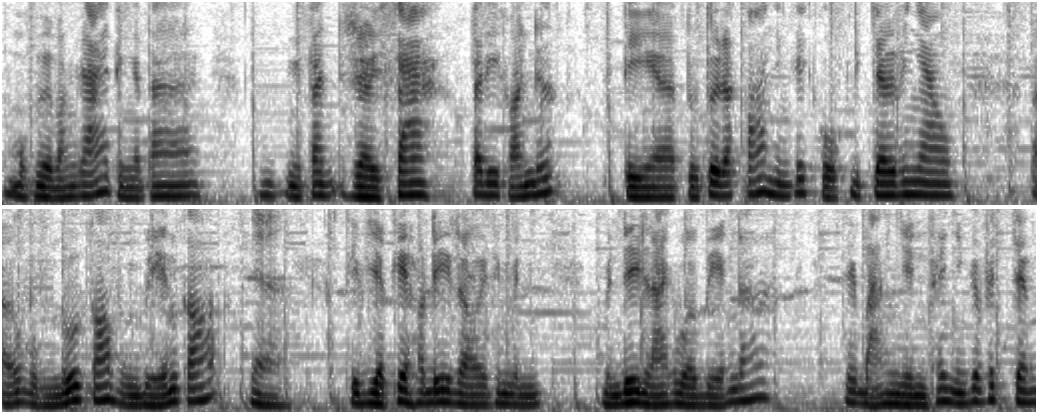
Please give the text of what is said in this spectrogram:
một người bạn gái thì người ta người ta rời xa ta đi khỏi nước thì uh, tụi tôi đã có những cái cuộc đi chơi với nhau ở vùng núi có vùng biển có yeah. Dạ. thì giờ khi họ đi rồi thì mình mình đi lại cái bờ biển đó thì bạn nhìn thấy những cái vết chân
